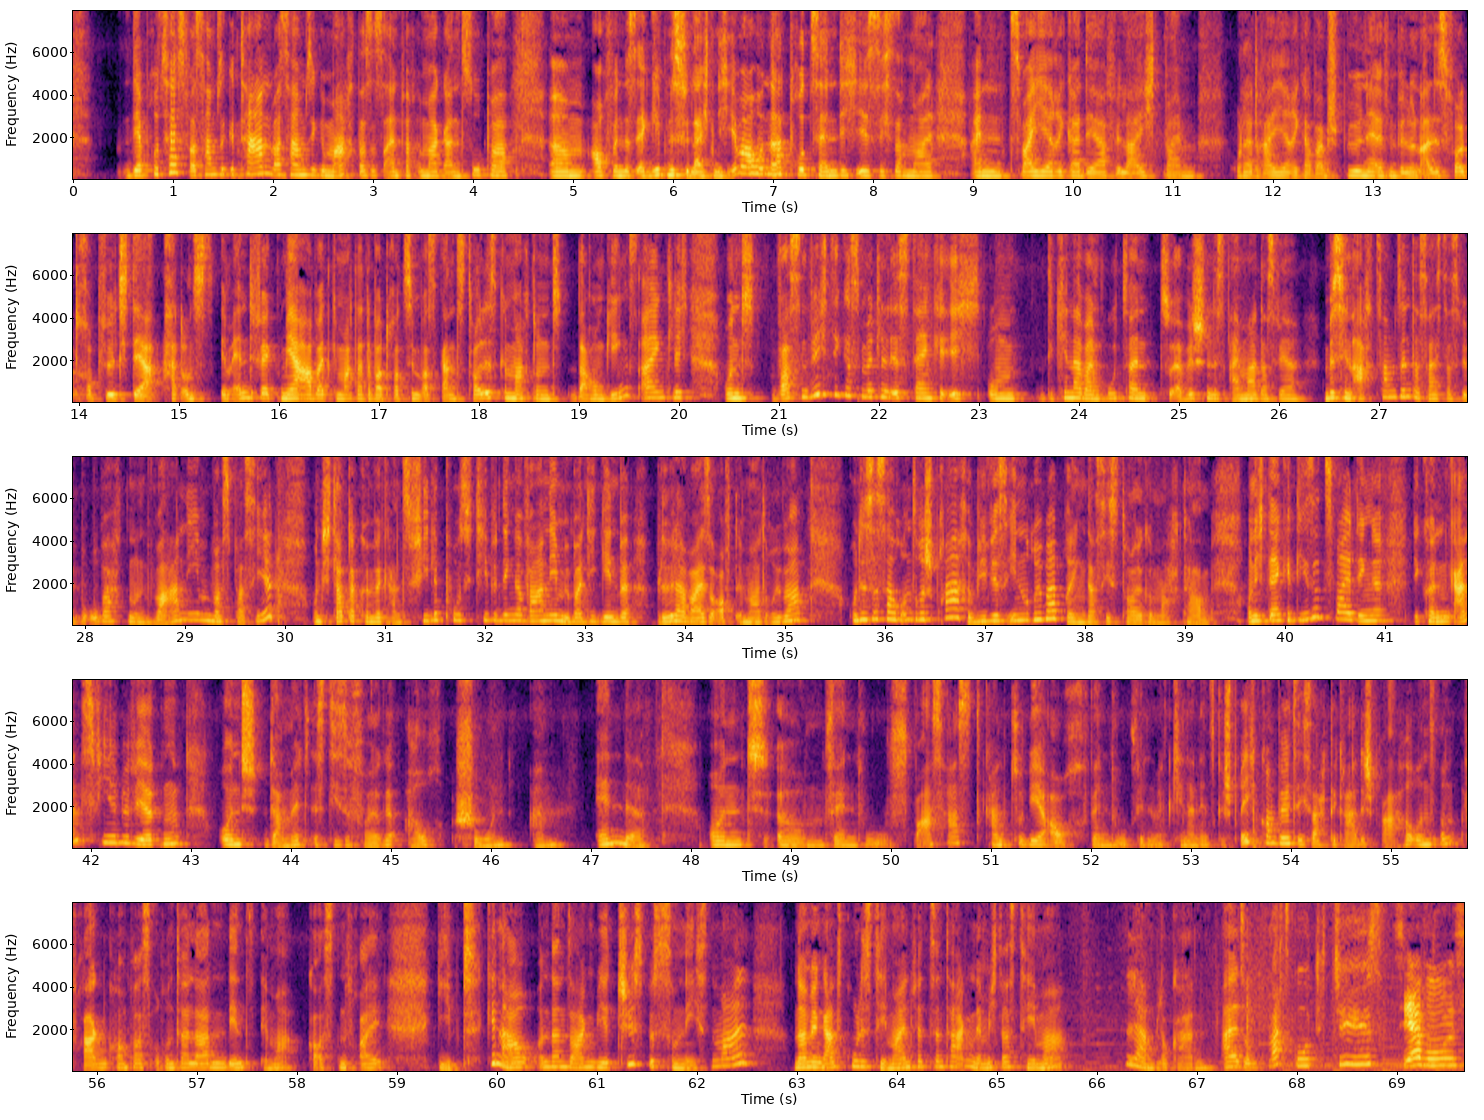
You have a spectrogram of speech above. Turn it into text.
der Prozess, was haben sie getan, was haben sie gemacht, das ist einfach immer ganz super. Ähm, auch wenn das Ergebnis vielleicht nicht immer hundertprozentig ist. Ich sag mal, ein Zweijähriger, der vielleicht beim oder Dreijähriger beim Spülen helfen will und alles voll tropfelt, der hat uns im Endeffekt mehr Arbeit gemacht, hat aber trotzdem was ganz Tolles gemacht und darum ging es eigentlich. Und was ein wichtiges Mittel ist, denke ich, um die Kinder beim Gutsein zu erwischen, ist einmal, dass wir ein bisschen achtsam sind. Das heißt, dass wir beobachten und wahrnehmen, was passiert. Und ich glaube, da können wir ganz viele positive Dinge wahrnehmen. Über die gehen wir blöderweise oft immer drüber. Und es ist auch unsere Sprache, wie wir es ihnen rüberbringen, dass sie es toll gemacht haben. Und ich denke, diese zwei Dinge, die können ganz viel bewirken. Und damit ist diese Folge auch schon am Ende. Und ähm, wenn du Spaß hast, kannst du dir auch, wenn du mit Kindern ins Gespräch kommen willst, ich sagte gerade Sprache, unseren Fragenkompass runterladen, den es immer kostenfrei gibt. Genau, und dann sagen wir Tschüss, bis zum nächsten Mal. Und haben wir ein ganz cooles Thema in 14 Tagen, nämlich das Thema Lernblockaden. Also, macht's gut. Tschüss. Servus.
